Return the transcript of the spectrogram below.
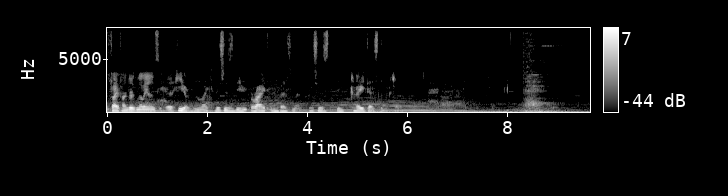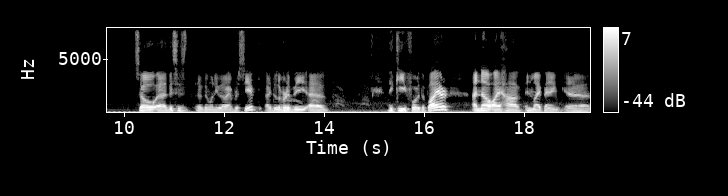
500 millions uh, here you know like this is the right investment. This is the greatest actually. So uh, this is uh, the money that I've received. I delivered the uh, the key for the buyer and now I have in my bank uh,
